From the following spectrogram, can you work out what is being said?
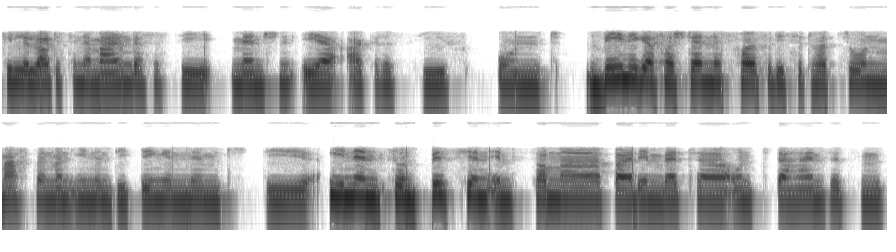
viele Leute sind der Meinung, dass es die Menschen eher aggressiv und weniger verständnisvoll für die Situation macht, wenn man ihnen die Dinge nimmt, die ihnen so ein bisschen im Sommer bei dem Wetter und daheim sitzen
